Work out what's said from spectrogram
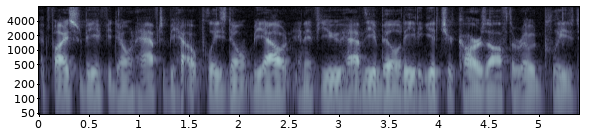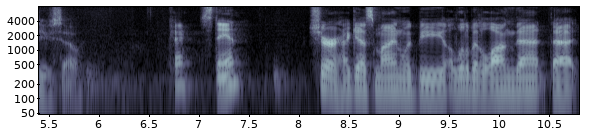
advice would be if you don't have to be out, please don't be out. And if you have the ability to get your cars off the road, please do so. Okay. Stan? Sure. I guess mine would be a little bit along that, that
